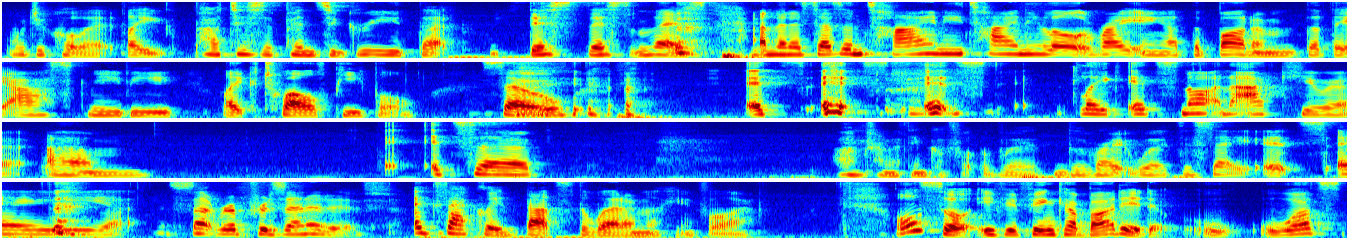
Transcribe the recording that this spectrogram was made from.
what do you call it? Like participants agreed that this, this, and this, and then it says in tiny, tiny little writing at the bottom that they asked maybe like 12 people. So it's it's it's like it's not an accurate. um It's a. I'm trying to think of what the word, the right word to say. It's a. it's not representative. Exactly, that's the word I'm looking for. Also, if you think about it, what's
